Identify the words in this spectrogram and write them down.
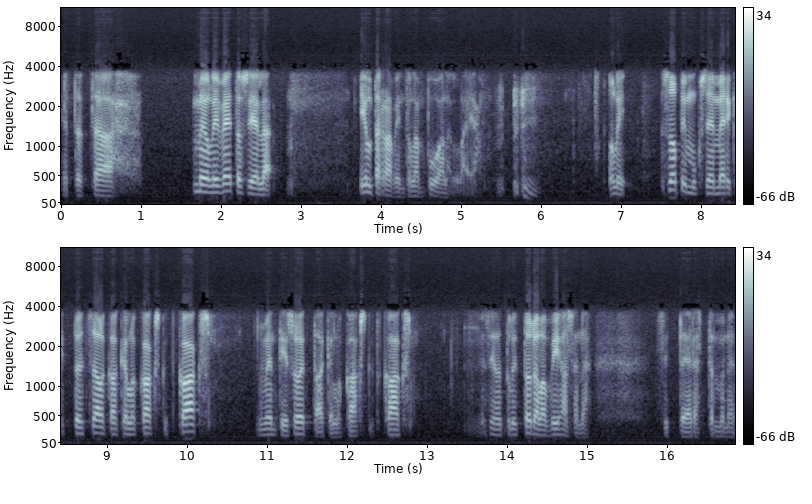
Ja tota, me oli veto siellä iltaravintolan puolella ja oli sopimukseen merkitty, että se alkaa kello 22. Me mentiin soittaa kello 22. Ja siellä tuli todella vihasena sitten eräs tämmöinen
